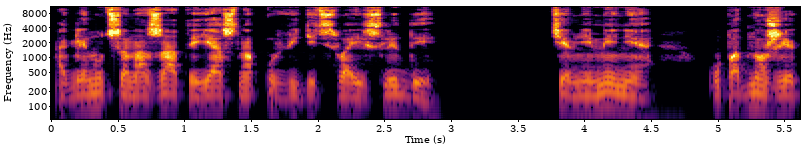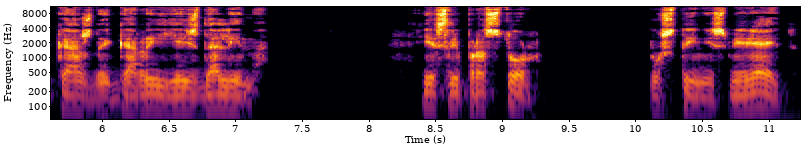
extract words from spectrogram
оглянуться назад и ясно увидеть свои следы. Тем не менее, у подножия каждой горы есть долина. Если простор пустыни смиряет,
